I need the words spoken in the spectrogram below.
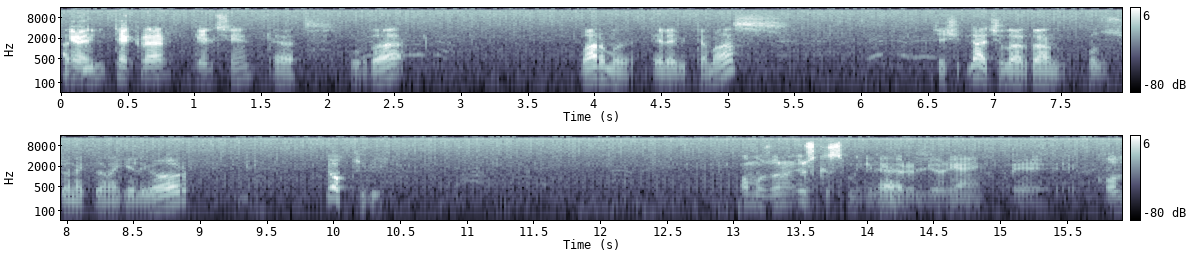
Adil, Evet evet. tekrar gelsin. burada var mı ele bir temas? Çeşitli açılardan pozisyon ekrana geliyor. Yok gibi. Omuzunun üst kısmı gibi Evet. görülüyor yani. e, kol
